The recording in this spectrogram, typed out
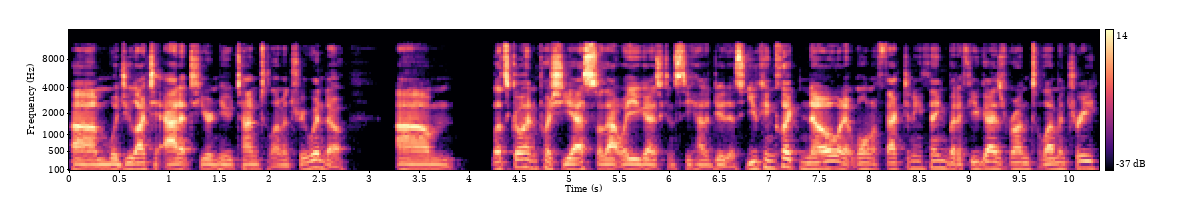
Um, would you like to add it to your new time telemetry window? Um, let's go ahead and push yes so that way you guys can see how to do this. You can click no and it won't affect anything, but if you guys run telemetry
